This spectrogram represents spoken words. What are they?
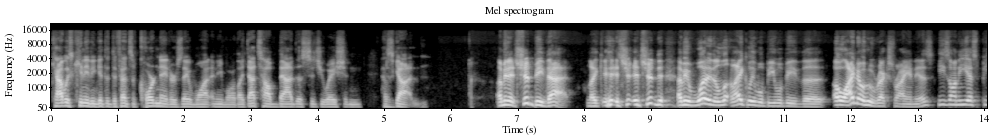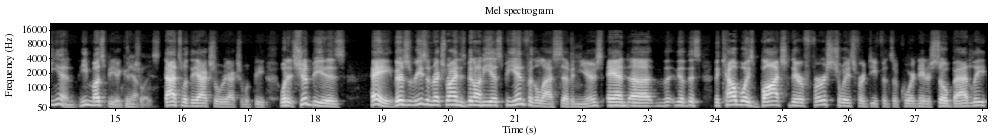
Cowboys can't even get the defensive coordinators they want anymore. Like that's how bad this situation has gotten. I mean, it should be that. Like it should. It should. I mean, what it likely will be will be the. Oh, I know who Rex Ryan is. He's on ESPN. He must be a good Yeah. choice. That's what the actual reaction would be. What it should be is, hey, there's a reason Rex Ryan has been on ESPN for the last seven years, and uh, the, the, this the Cowboys botched their first choice for a defensive coordinator so badly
